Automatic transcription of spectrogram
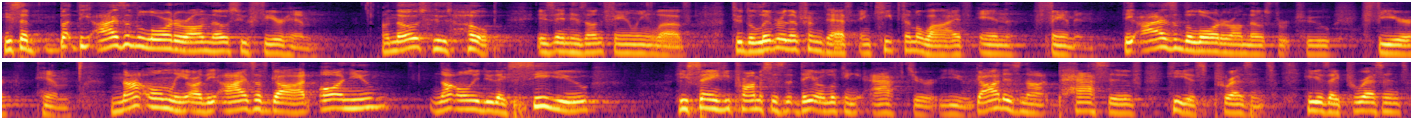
He said, But the eyes of the Lord are on those who fear him, on those whose hope is in his unfailing love to deliver them from death and keep them alive in famine. The eyes of the Lord are on those who fear him. Not only are the eyes of God on you, not only do they see you, he's saying he promises that they are looking after you. God is not passive, he is present. He is a present,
